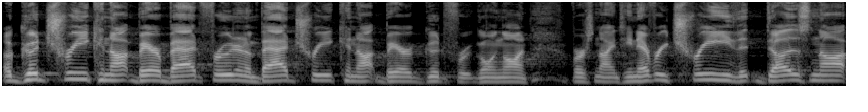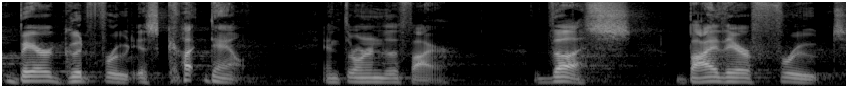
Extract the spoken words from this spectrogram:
A good tree cannot bear bad fruit, and a bad tree cannot bear good fruit. Going on, verse 19. Every tree that does not bear good fruit is cut down and thrown into the fire. Thus, by their fruit,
